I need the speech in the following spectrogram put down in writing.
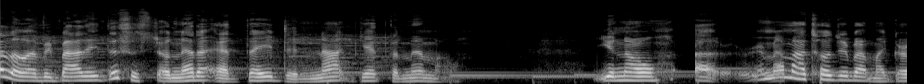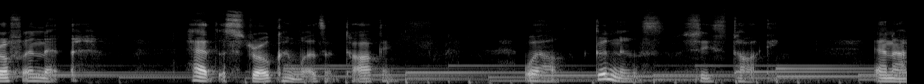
Hello, everybody. This is Jonetta, and they did not get the memo. You know, uh, remember I told you about my girlfriend that had the stroke and wasn't talking? Well, good news, she's talking. And I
